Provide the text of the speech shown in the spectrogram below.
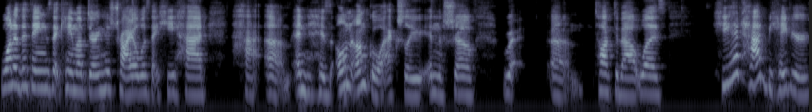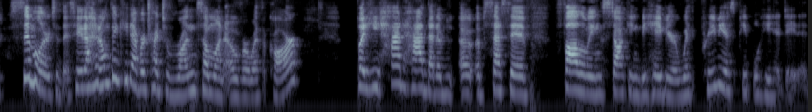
one of the things that came up during his trial was that he had, ha- um, and his own uncle actually in the show um, talked about was he had had behavior similar to this. He, I don't think he'd ever tried to run someone over with a car, but he had had that ob- uh, obsessive following, stalking behavior with previous people he had dated.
